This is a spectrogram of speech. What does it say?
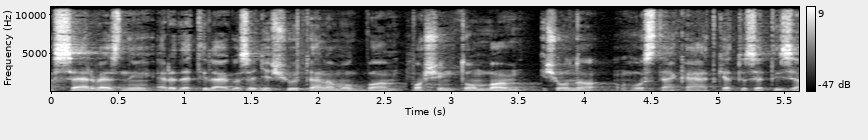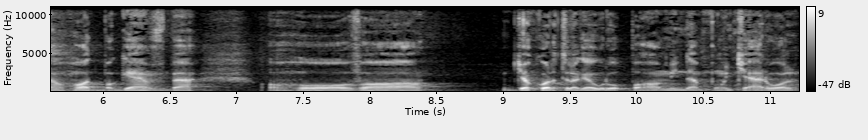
szervezni, eredetileg az Egyesült Államokban, Washingtonban, és onnan hozták át 2016-ba Genfbe, ahova gyakorlatilag Európa minden pontjáról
